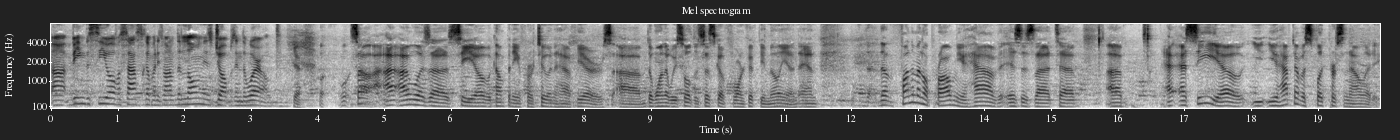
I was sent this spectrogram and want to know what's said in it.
uh, being the CEO of a SaaS company is one of the loneliest jobs in the world. Yeah. Well, so I, I, was a CEO of a company for two and a half years, um, the one that we sold to Cisco for 450 million, and the, the, fundamental problem you have is is that uh, uh, as CEO, you, you have to have a split personality.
